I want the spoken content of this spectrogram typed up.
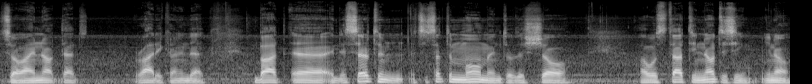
So I'm not that radical in that. But uh, at a certain, at a certain moment of the show, I was starting noticing, you know,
